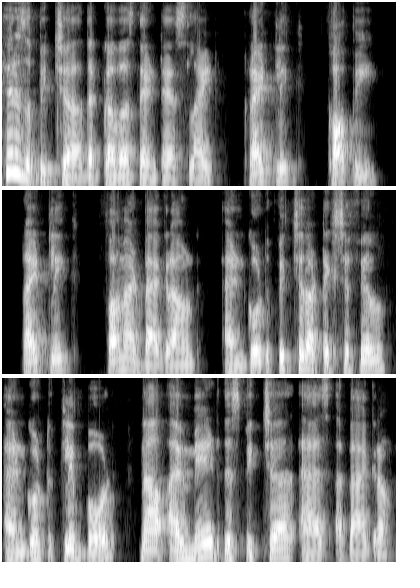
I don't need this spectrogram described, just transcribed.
Here is a picture that covers the entire slide. Right click, copy, right click, format background and go to picture or texture fill and go to clipboard. Now I've made this picture as a background.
